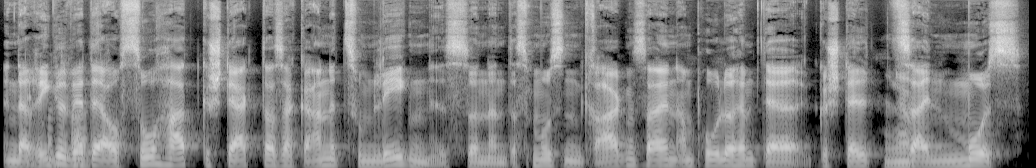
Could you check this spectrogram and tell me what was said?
In der Regel wird er auch so hart gestärkt, dass er gar nicht zum Legen ist, sondern das muss ein Kragen sein am Polohemd, der gestellt Ja. sein muss.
